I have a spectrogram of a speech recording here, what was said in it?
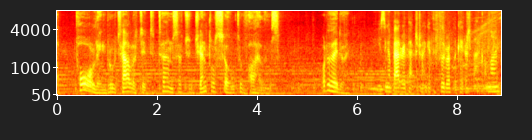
appalling brutality to turn such a gentle soul to violence. What are they doing? Using a battery pack to try and get the food replicators back online.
